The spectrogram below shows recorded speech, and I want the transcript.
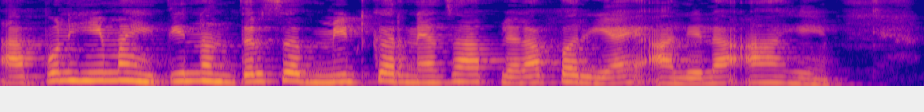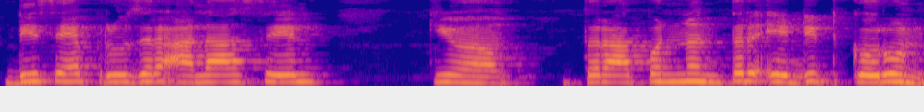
आपण ही माहिती नंतर सबमिट करण्याचा आपल्याला पर्याय आलेला आहे. डिसॲप्रूव्ह जर आला असेल किंवा तर आपण नंतर एडिट करून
